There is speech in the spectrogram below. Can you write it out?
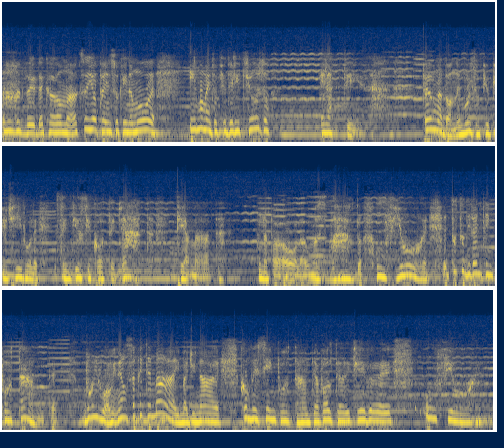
Ah, vede, caro Max, io penso che in amore il momento più delizioso è l'attesa. Per una donna è molto più piacevole sentirsi corteggiata che amata. Una parola, uno sguardo, un fiore, tutto diventa importante. Voi uomini non sapete mai immaginare come sia importante a volte ricevere un fiore.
